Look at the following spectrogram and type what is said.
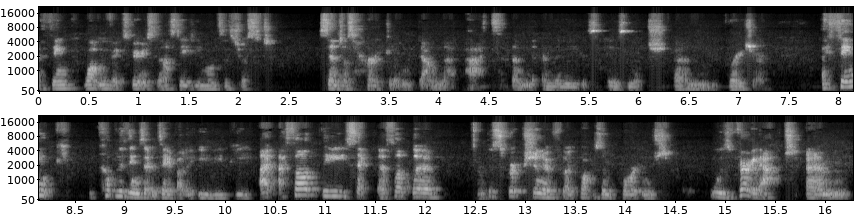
I think what we've experienced in the last 18 months has just sent us hurtling down that path, and, and the need is, is much um, greater. I think a couple of things I would say about EVP. I, I thought the sec- I thought the description of like what was important was very apt, um,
